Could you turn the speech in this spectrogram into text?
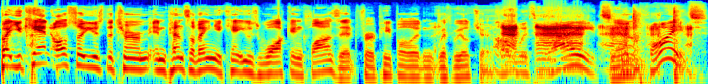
but you can't also use the term in Pennsylvania. You can't use walk-in closet for people in, with wheelchairs. Oh, with right. Yeah. Good point.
